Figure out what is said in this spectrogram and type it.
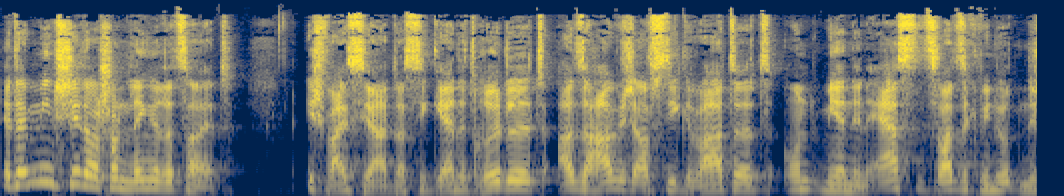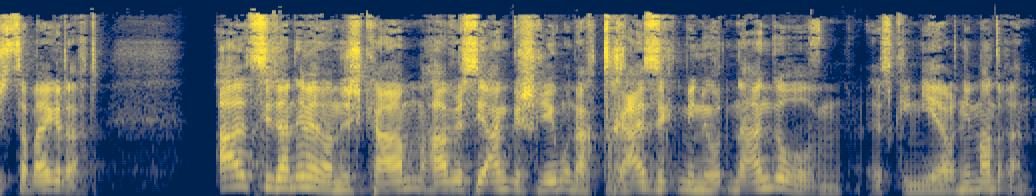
Der Termin steht auch schon längere Zeit. Ich weiß ja, dass sie gerne trödelt, also habe ich auf sie gewartet und mir in den ersten 20 Minuten nichts dabei gedacht. Als sie dann immer noch nicht kam, habe ich sie angeschrieben und nach 30 Minuten angerufen. Es ging jedoch niemand ran.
